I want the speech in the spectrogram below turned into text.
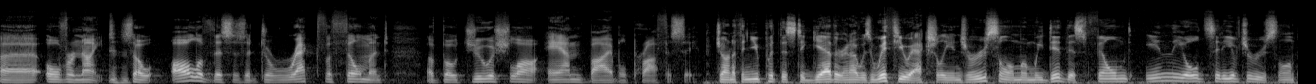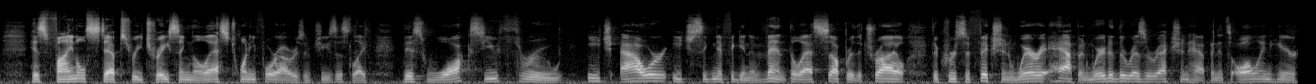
uh, overnight. So all of this is a direct fulfillment of both Jewish law and Bible prophecy. Jonathan, you put this together, and I was with you actually in Jerusalem when we did this, filmed in the old city of Jerusalem, his final steps retracing the last 24 hours of Jesus' life. This walks you through each hour, each significant event, the Last Supper, the trial, the crucifixion, where it happened, where did the resurrection happen. It's all in here.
